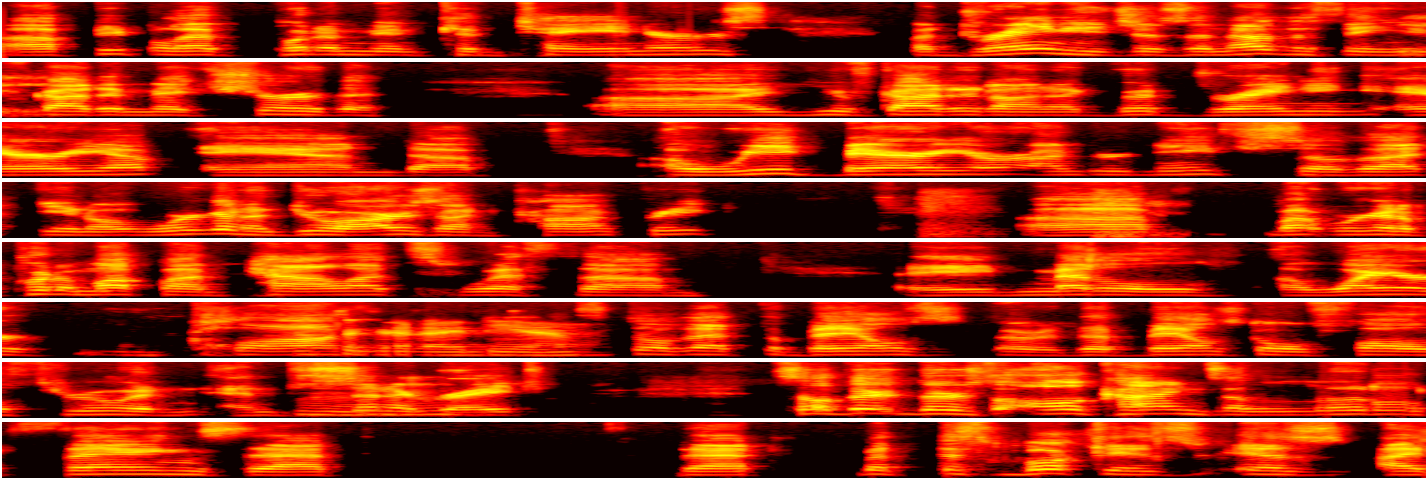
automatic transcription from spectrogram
Uh, people have put them in containers. But drainage is another thing. You've got to make sure that uh, you've got it on a good draining area and uh, a weed barrier underneath so that, you know, we're going to do ours on concrete, uh, but we're going to put them up on pallets with um, a metal, a wire cloth. That's a good idea. So that the bales or the bales don't fall through and, and mm-hmm. disintegrate. Mm-hmm. So there, there's all kinds of little things that, that, but this book is, is I,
